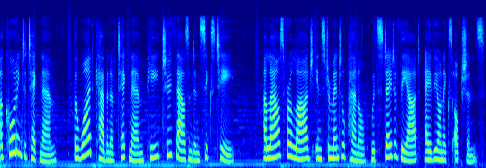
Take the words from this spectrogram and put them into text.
According to Tecnam, the wide cabin of Tecnam P2006T allows for a large instrumental panel with state-of-the-art avionics options.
